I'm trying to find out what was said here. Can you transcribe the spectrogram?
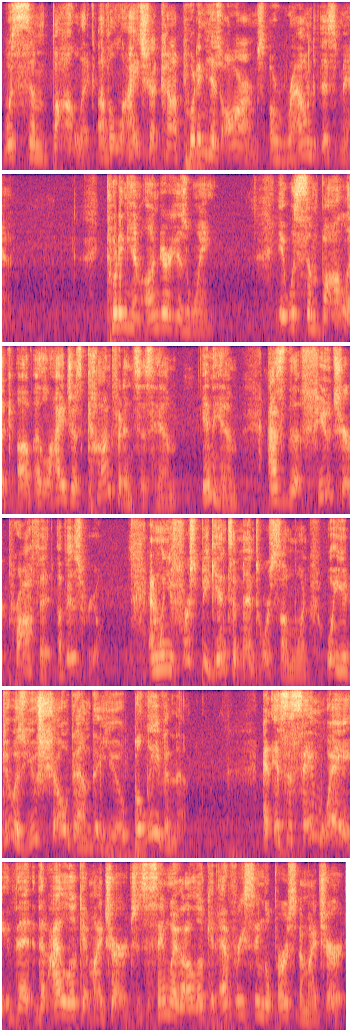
was symbolic of Elisha kind of putting his arms around this man, putting him under his wing it was symbolic of Elijah's confidence him, in him as the future prophet of Israel. And when you first begin to mentor someone, what you do is you show them that you believe in them. And it's the same way that, that I look at my church. It's the same way that I look at every single person in my church.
